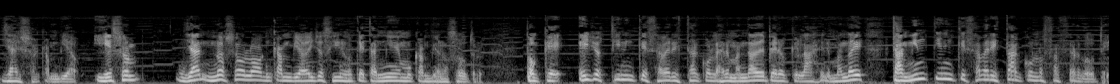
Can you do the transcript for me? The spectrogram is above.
Ya eso ha cambiado. Y eso ya no solo han cambiado ellos, sino que también hemos cambiado nosotros. Porque ellos tienen que saber estar con las hermandades, pero que las hermandades también tienen que saber estar con los sacerdotes.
